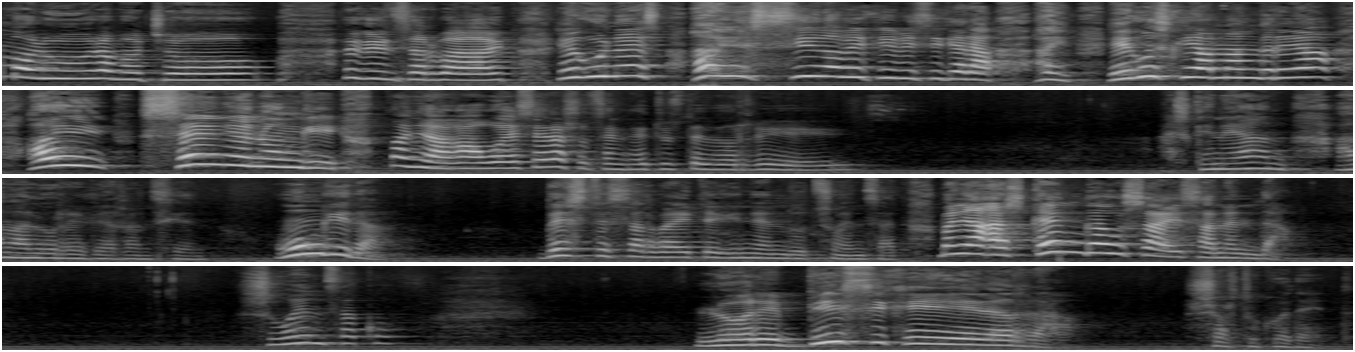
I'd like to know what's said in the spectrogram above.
Amalur, amatxo, egin zerbait, egunez, ai, zidobiki bizik gara, ai, eguzki amandrea, ai, zeinen ongi, baina gau ez erasotzen gaituzte berriz. Azkenean, amalurrek errantzien, ongi da, beste zerbait eginen dut zuentzat, baina azken gauza izanen da. Zuentzako, lore biziki ederra sortuko dut.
